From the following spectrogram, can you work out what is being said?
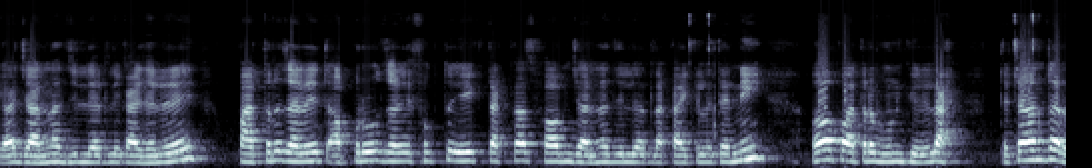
या जालना जिल्ह्यातले काय झालेले? आहेत पात्र झाले आहेत अप्रूव्ह झाले फक्त एक टक्काच फॉर्म जालना जिल्ह्यातला काय केलं त्यांनी? अपात्र म्हणून केलेला आहे. त्याच्यानंतर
